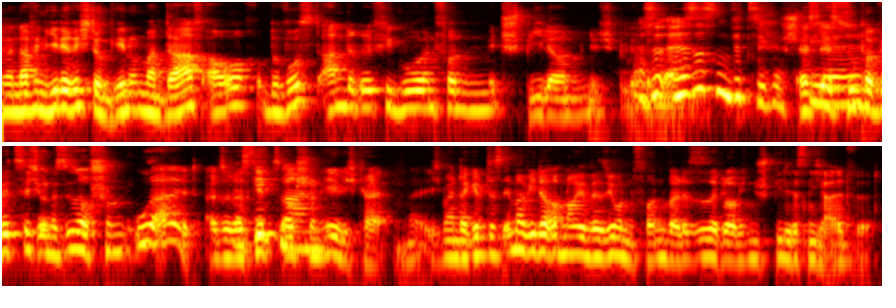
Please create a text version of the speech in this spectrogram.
man darf in jede Richtung gehen und man darf auch bewusst andere Figuren von Mitspielern und Mitspielern. es ist, es ist ein witziges Spiel. Es ist super witzig und es ist auch schon uralt. Also das Das gibt es auch schon Ewigkeiten. ne? Ich meine, da gibt es immer wieder auch neue Versionen von, weil das ist ja, glaube ich, ein Spiel, das nicht alt wird.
